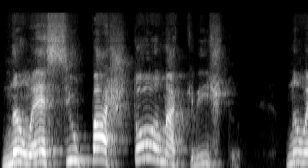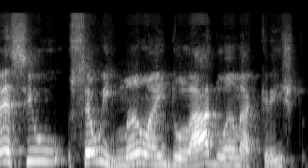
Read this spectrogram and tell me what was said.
Não é se o pastor ama Cristo, não é se o seu irmão aí do lado ama Cristo,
